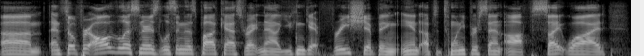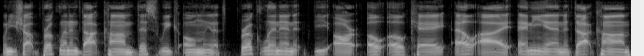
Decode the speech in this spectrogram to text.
Um, and so for all the listeners listening to this podcast right now, you can get free shipping and up to 20% off site wide when you shop brooklinen.com this week only. That's brooklinen, B R O O K L I N E N.com.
